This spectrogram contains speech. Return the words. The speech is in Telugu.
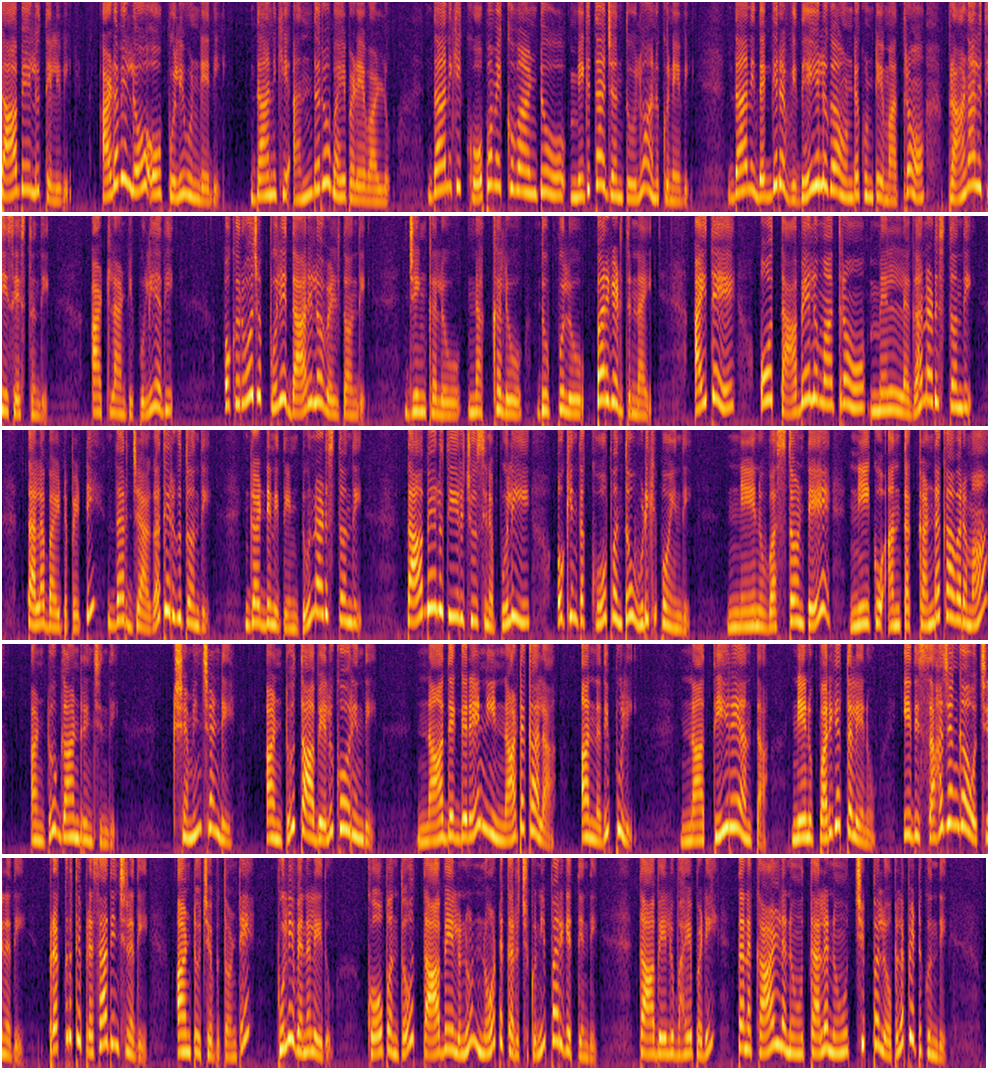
తాబేలు తెలివి. అడవిలో ఓ పులి ఉండేది. దానికి అందరూ భయపడేవాళ్ళు. దానికి కోపమెక్కువ అంటూ మిగతా జంతువులు అనుకునేవి. దాని దగ్గర విధేయులుగా ఉండకుంటే మాత్రం ప్రాణాలు తీసేస్తుంది. అట్లాంటి పులి అది. ఒకరోజు పులి దారిలో వెళ్తోంది. జింకలు నక్కలు దుప్పులు పరిగెడుతున్నాయి. అయితే ఓ తాబేలు మాత్రం మెల్లగా నడుస్తోంది. తల బయటపెట్టి దర్జాగా తిరుగుతోంది. గడ్డిని తింటూ నడుస్తోంది. తాబేలు తీరు చూసిన పులి ఒకంత కోపంతో ఉడికిపోయింది. నేను వస్తోంటే నీకు అంత కండకావరమా అంటూ గాండ్రించింది. క్షమించండి అంటూ తాబేలు కోరింది. నా దగ్గరే నీ నాటకాలా అన్నది పులి. నా తీరే అంత నేను పరిగెత్తలేను. ఇది సహజంగా వచ్చినది. ప్రకృతి ప్రసాదించినది అంటూ చెబుతోంటే పులి వెనలేదు. కోపంతో తాబేలును నోటకరుచుకుని పరిగెత్తింది. తాబేలు భయపడి తన కాళ్ళను తలను చిప్పలోపల పెట్టుకుంది.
